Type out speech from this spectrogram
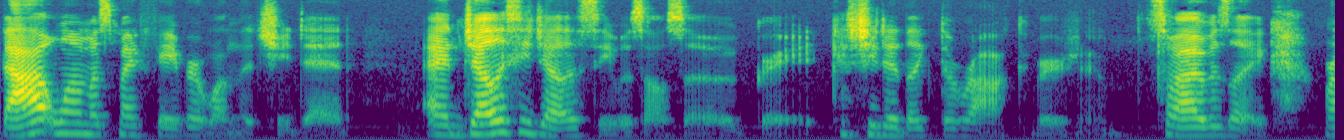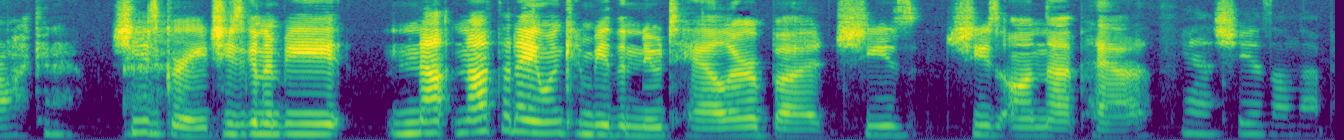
that one was my favorite one that she did. And Jealousy Jealousy was also great cuz she did like the rock version. So I was like rocking it. She's great. She's gonna be not not that anyone can be the new Taylor, but she's she's on that path. Yeah, she is on that path.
